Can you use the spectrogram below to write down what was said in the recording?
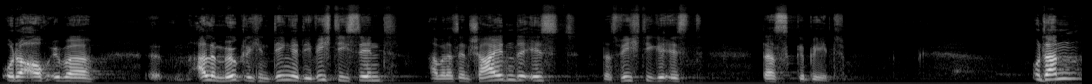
oder auch über äh, alle möglichen Dinge, die wichtig sind. Aber das Entscheidende ist, das Wichtige ist das Gebet. Und dann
